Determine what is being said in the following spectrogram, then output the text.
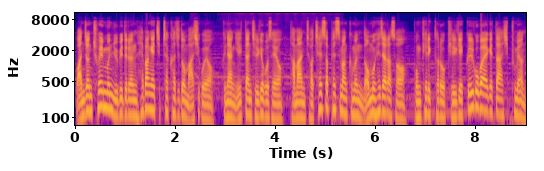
완전 초입문 유비들은 해방에 집착하지도 마시고요. 그냥 일단 즐겨보세요. 다만 저 첼서 패스만큼은 너무 해자라서 본 캐릭터로 길게 끌고 가야겠다 싶으면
